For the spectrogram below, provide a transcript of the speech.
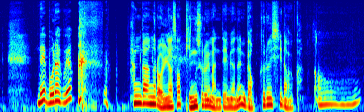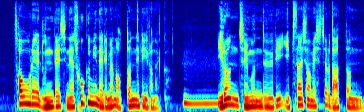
네, 뭐라고요? 한강을 얼려서 빙수를 만들면은 몇 그릇이 나올까? 어. 서울에 눈 대신에 소금이 내리면 어떤 일이 일어날까? 음. 이런 질문들이 입사 시험에 실제로 나왔던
